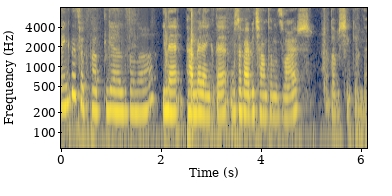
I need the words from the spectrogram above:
Rengi de çok tatlı geldi bana. Yine pembe renkte. Bu sefer bir çantamız var. Bu da bu şekilde.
